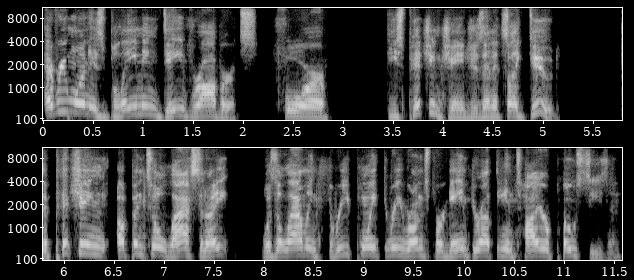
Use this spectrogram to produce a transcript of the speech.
everyone is blaming Dave Roberts for these pitching changes. And it's like, dude, the pitching up until last night was allowing 3.3 runs per game throughout the entire postseason.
